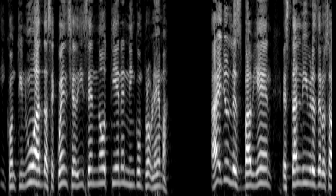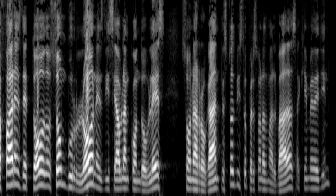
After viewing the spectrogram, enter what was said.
y continúas la secuencia, dice, no tienen ningún problema. A ellos les va bien, están libres de los afanes de todos, son burlones, dice, hablan con doblez, son arrogantes. ¿Tú has visto personas malvadas aquí en Medellín?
